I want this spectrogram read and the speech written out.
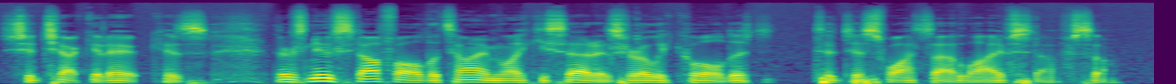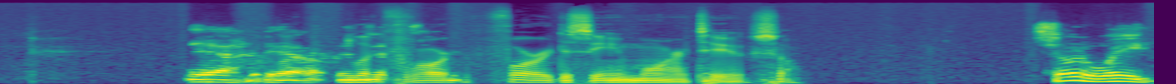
should check it out because there's new stuff all the time. Like you said, it's really cool to to just watch that live stuff. So yeah, yeah. look forward forward to seeing more too. So. so do we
